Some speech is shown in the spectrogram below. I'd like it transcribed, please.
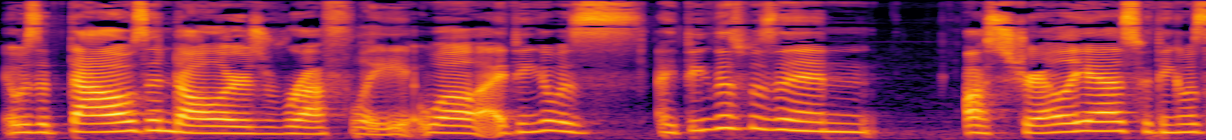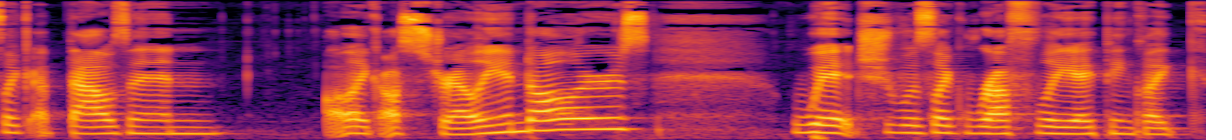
It was a thousand dollars roughly. Well, I think it was I think this was in Australia, so I think it was like a thousand like Australian dollars, which was like roughly, I think like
